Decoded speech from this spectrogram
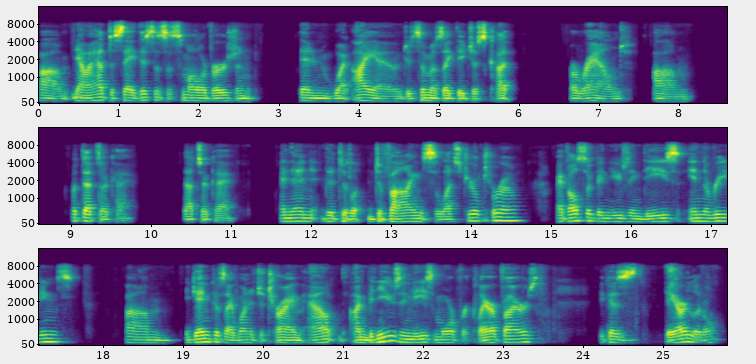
Um, now, I have to say, this is a smaller version than what I owned. It's almost like they just cut around. Um, but that's okay. That's okay. And then the D- Divine Celestial Tarot. I've also been using these in the readings. Um, again, because I wanted to try them out. I've been using these more for clarifiers because they are little.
